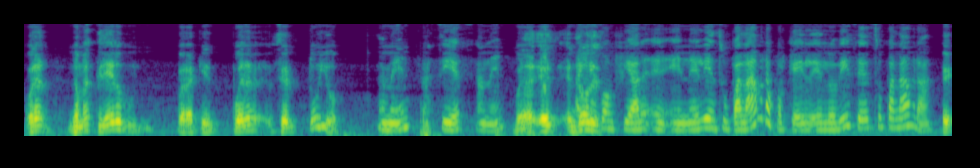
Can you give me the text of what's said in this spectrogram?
Ahora, nomás créelo para que pueda ser tuyo. Amén, así es, amén. ¿verdad? Es- Hay entonces, que confiar en, en Él y en su palabra, porque él, él lo dice, es su palabra. e-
